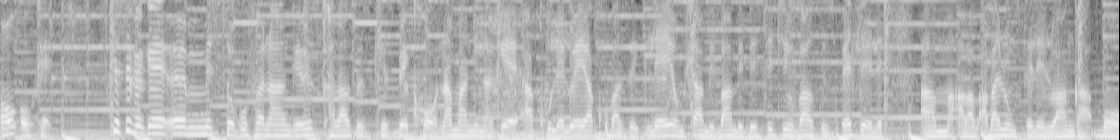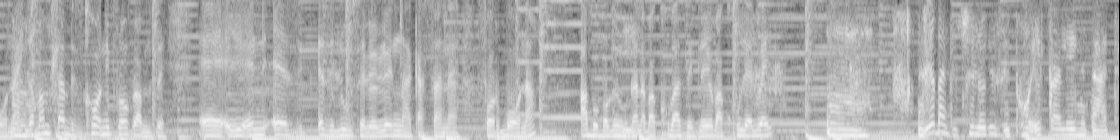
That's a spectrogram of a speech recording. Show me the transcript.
Oh okay sikhe sive ke um, Miss Sokufa nangezikhalazo ezikhe zibe khona amanina ke akhulelweyo akhubazekileyo. Mhlawumbi bambi besithi uba kwizibhedlele um aba- abalungiselelwanga bona. Ingaba mhlawumbi zikhona ii-programs um ezilungiselelwe ncakasana for bona? Abo bake ngumntana abakhubazekileyo bakhulelweyo Mm. njengoba nditshilo kwizipho ekuqaleni that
